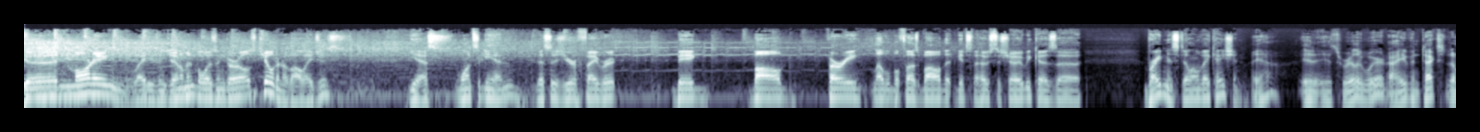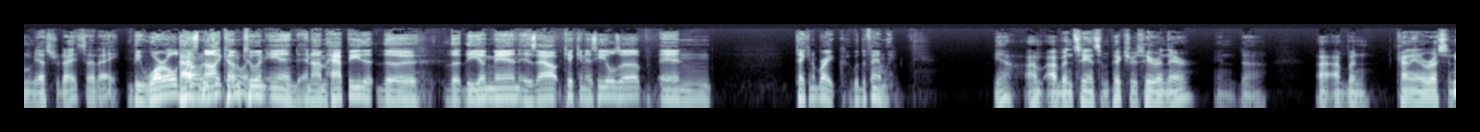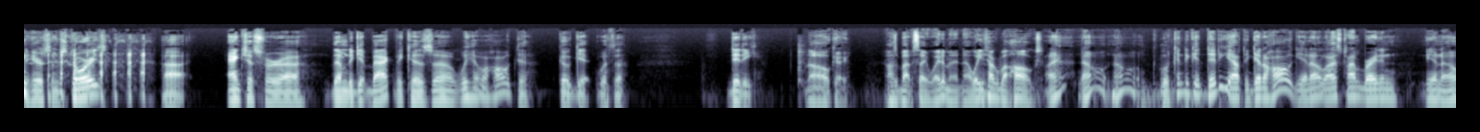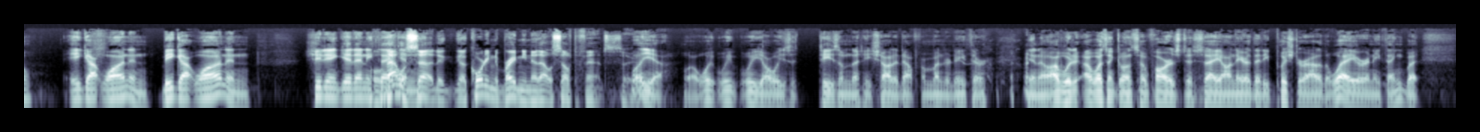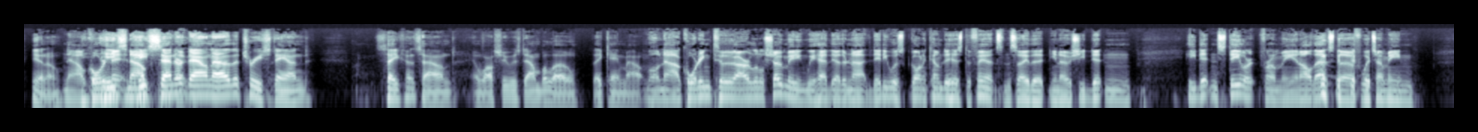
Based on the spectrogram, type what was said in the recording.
Good morning, ladies and gentlemen, boys and girls, children of all ages. Yes, once again, this is your favorite big, bald, furry, lovable fuzzball that gets to host the show because uh, Braden is still on vacation. Yeah, it, it's really weird. I even texted him yesterday. Said, "Hey, The world has not come going? to an end, and I'm happy that the the the young man is out kicking his heels up and taking a break with the family. yeah, I'm, I've been seeing some pictures here and there, and uh, I, I've been kind of interested to hear some stories. Uh, anxious for uh, them to get back because uh, we have a hog to go get with the Diddy. Oh, okay. I was about to say, wait a minute now. What are you talking about hogs? Yeah, no, no, looking to get Diddy out to get a hog. You know, last time Braden, you know, he got one and B got one and she didn't get anything. Well, that was and- the- according to Braden. You know, that was self defense. So Well, yeah. Well, we we we always tease him that he shot it out from underneath her. you know, I would I wasn't going so far as to say on air that he pushed her out of the way or anything, but you know, Now, according he, now- he sent her uh, down out of the tree stand, safe and sound, and while she was down below, they came out. Well, now, according to our little show meeting we had the other night, Diddy was going to come to his defense and say that you know she didn't, he didn't steal it from me and all that stuff. which I mean,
